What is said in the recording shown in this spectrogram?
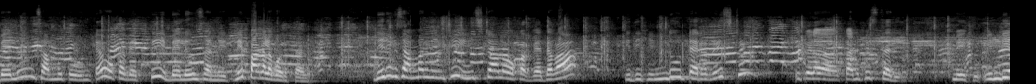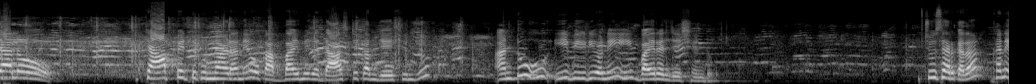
బెలూన్స్ అమ్ముతూ ఉంటే ఒక వ్యక్తి బెలూన్స్ అన్నిటిని పగలగొడతాడు. దీనికి సంబంధించి ఇన్స్టాలో ఒక వెధవ ఇది హిందూ టెర్రరిస్ట్ ఇక్కడ కనిపిస్తుంది మీకు. ఇండియాలో క్యాప్ పెట్టుకున్నాడనే ఒక అబ్బాయి మీద దాష్టికం చేసిండ్రు అంటూ ఈ వీడియోని వైరల్ చేసిండు చూశారు కదా కానీ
